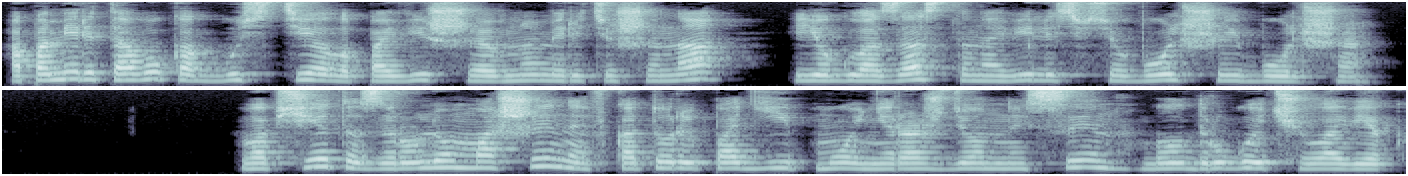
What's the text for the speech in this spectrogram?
а по мере того, как густела повисшая в номере тишина, ее глаза становились все больше и больше. Вообще-то за рулем машины, в которой погиб мой нерожденный сын, был другой человек,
